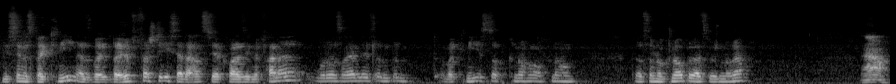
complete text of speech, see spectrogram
Wie ist denn das bei Knien? Also bei, bei Hüft verstehe ich ja, da hast du ja quasi eine Pfanne, wo du es reinlässt und, und Aber Knie ist doch Knochen auf Knochen. Da ist doch nur Knorpel dazwischen, oder? Ja.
